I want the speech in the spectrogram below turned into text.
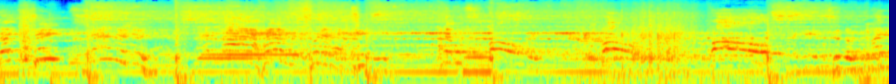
that shape shattered and my went empty. And I was falling, falling, falling into the flames.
